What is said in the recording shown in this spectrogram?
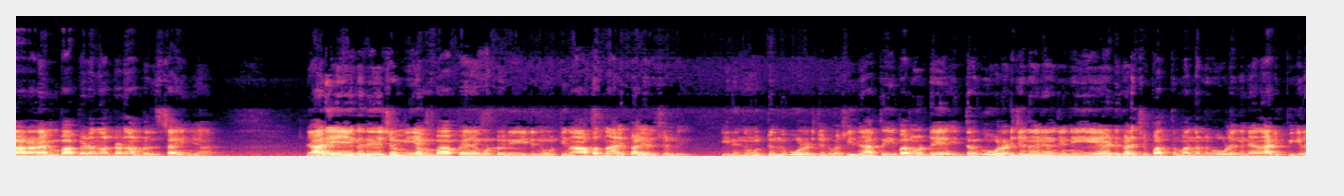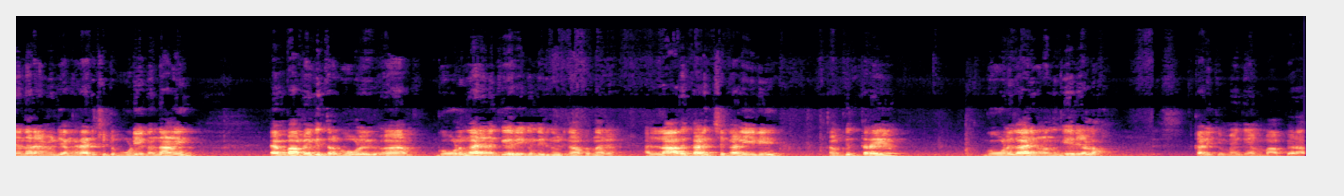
കാർഡാണ് എംബാപ്പയുടെ എന്ന് പറഞ്ഞിട്ടാണ് നമ്മളിത് സൈൻ ചെയ്യുന്നത്. ഞാൻ ഏകദേശം ഈ എംബാപ്പേനെ കൊണ്ട് ഒരു ഇരുന്നൂറ്റി നാൽപ്പത്തിനാല് കളി കളിച്ചിട്ടുണ്ട്. ഇരുന്നൂറ്റൊന്ന് ഗോൾ അടിച്ചിട്ടുണ്ട്. പക്ഷെ ഇതിനകത്ത് ഈ പറഞ്ഞിട്ട് ഇത്രയും ഗോൾ വെച്ച് കഴിഞ്ഞാൽ ഏഴായിട്ട് കളിച്ച് പത്ത് പന്ത്രണ്ട് ഗോൾ എങ്ങനെയാണ് അടിപ്പിക്കണമെന്ന് അറിയാൻ വേണ്ടി അങ്ങനെ അടിച്ചിട്ട് കൂടിയേക്കുന്നതാണ് എംബാപ്പയ്ക്ക് ഇത്ര ഗോൾ ഗോളും കാര്യങ്ങളൊക്കെ കയറിയേക്കുന്നത് ഇരുന്നൂറ്റി നാൽപ്പത്തിനാല് അല്ലാതെ കളിച്ച കളിയിൽ നമുക്ക് ഇത്രയും ഗോൾ കാര്യങ്ങളൊന്നും കയറിയുള്ള കളിക്കുമ്പോഴൊക്കെ എംബാപ്പയുടെ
